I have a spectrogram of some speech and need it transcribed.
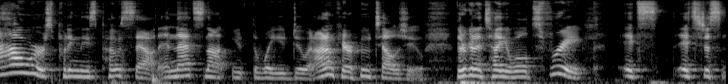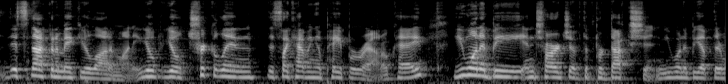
hours putting these posts out, and that's not the way you do it. I don't care who tells you. They're going to tell you, well, it's free. It's it's just it's not going to make you a lot of money. You'll you'll trickle in. It's like having a paper route. Okay, you want to be in charge of the production. You want to be up there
